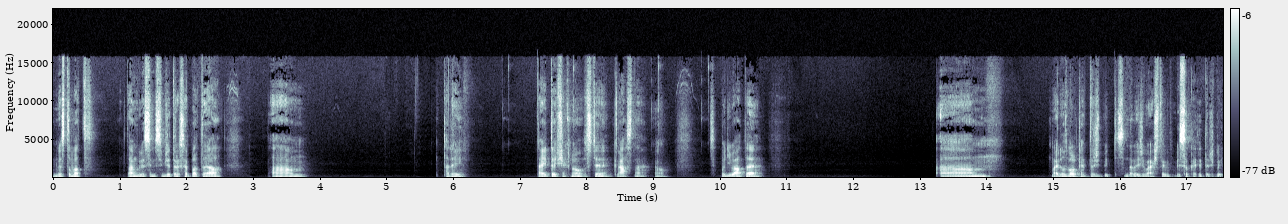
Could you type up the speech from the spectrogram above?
investovat tam, kde si myslím, že trh se plete a, a tady, tady to je všechno prostě krásné. Jo. Se podíváte, um, mají dost velké tržby, to jsem nevěděl, že máš tak vysoké ty tržby.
